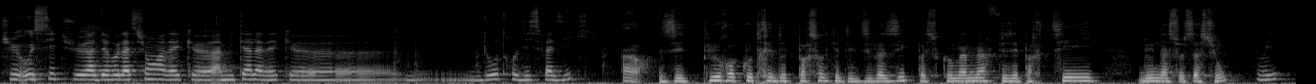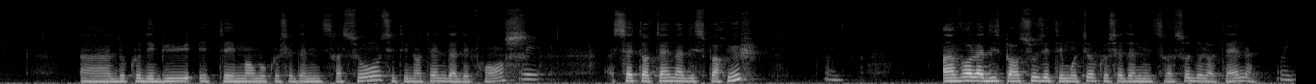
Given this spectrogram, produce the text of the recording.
tu aussi tu as des relations avec, euh, amicales avec euh, d'autres dysphasiques? Alors, j'ai pu rencontrer d'autres personnes qui étaient dysphasiques parce que ma mère faisait partie d'une association. Oui. Euh, donc au début, était membre au conseil d'administration. C'était une antenne d'AD France. Oui. Cette antenne a disparu. Oui. Avant la disparition, j'étais monté au conseil d'administration de l'antenne. Oui.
